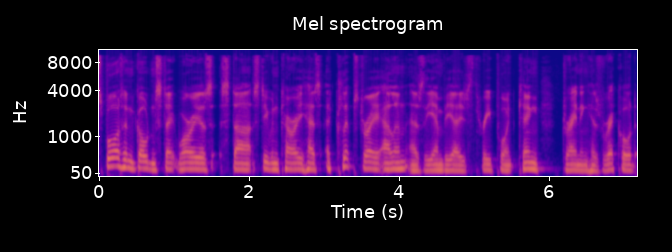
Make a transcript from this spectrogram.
Sport and Golden State Warriors star Stephen Curry has eclipsed Ray Allen as the NBA's three point king, draining his record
